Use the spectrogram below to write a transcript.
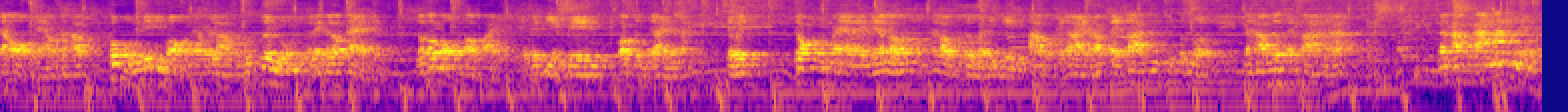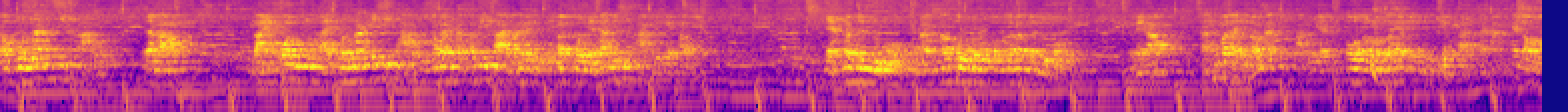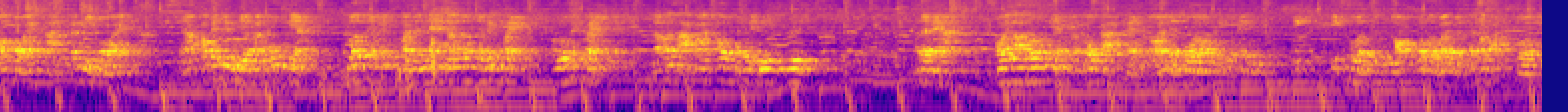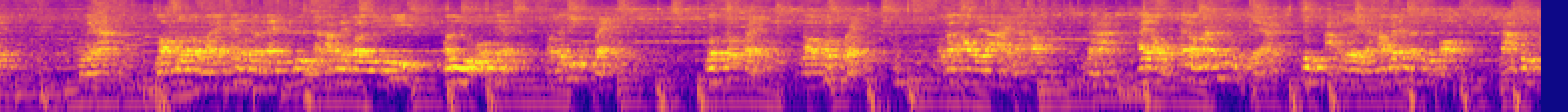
จะออกแล้วนะครับพวกผมไม่มีมองนะเวลาสมมติเพื่อนล้มหรืออะไรก็แล้วแต่เนี่ยเราก็มองต่อไปอย่าไปเบี่ยงเบนความสนใจนะอย่าไปจ้องไปอะไรเนี้ยเราก็ทำให้เราเกิดอุบัติเหตุตามไปได้นะครับสายตาคือจุดกำหนดนะครับเรื่องสายตานะนะครับ การนั่งเนี่ยเราควรนั่งชิดหลังนะครับ หลายคนหลายคนนั่งไม่ชิดหลังทำไมครับเขาดีไซน์มาให้บางคนเนี่ยนั่งไม่ชิดหลังยังไงครับเนี่ยมันจะหลวมนะครับถ้าตัวมันตรงแล้วมันจะหลวมเห็ นไหมครับถ้าเมื่อไหร่ที่เรานั่งชิด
